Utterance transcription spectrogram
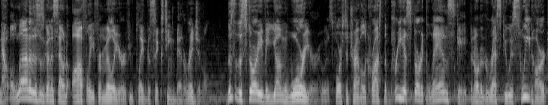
Now, a lot of this is going to sound awfully familiar if you've played the 16 bit original. This is the story of a young warrior who is forced to travel across the prehistoric landscape in order to rescue his sweetheart,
